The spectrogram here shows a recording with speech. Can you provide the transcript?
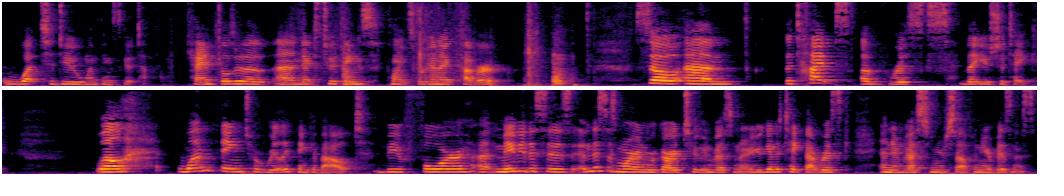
what to do when things get tough. Okay, those are the uh, next two things points we're to cover. So, um, the types of risks that you should take. Well, one thing to really think about before, uh, maybe this is, and this is more in regard to investment. Are you going to take that risk and invest in yourself and your business?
